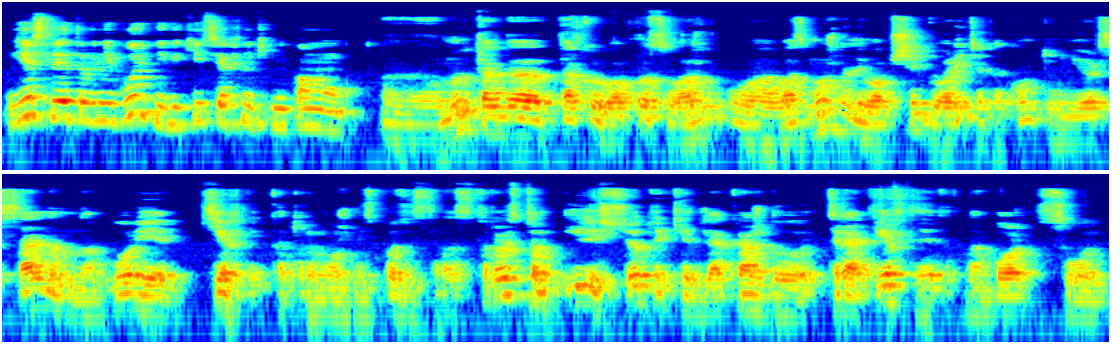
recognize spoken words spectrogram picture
Если этого не будет, никакие техники не помогут. Э, ну, тогда такой вопрос. Возможно ли вообще говорить о каком-то универсальном наборе техник, которые можно использовать с расстройством, или все-таки для каждого терапевта этот набор свой?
